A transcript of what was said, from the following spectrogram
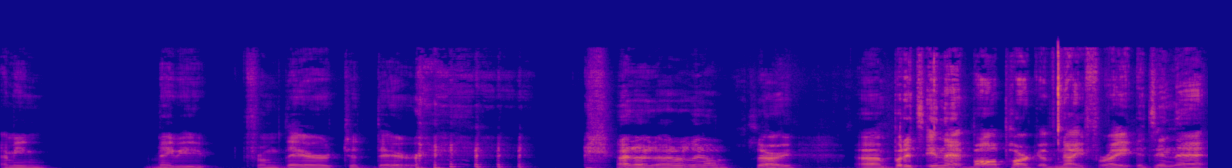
I mean, maybe from there to there. I don't, I don't know. Sorry. Um, but it's in that ballpark of knife, right? It's in that,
